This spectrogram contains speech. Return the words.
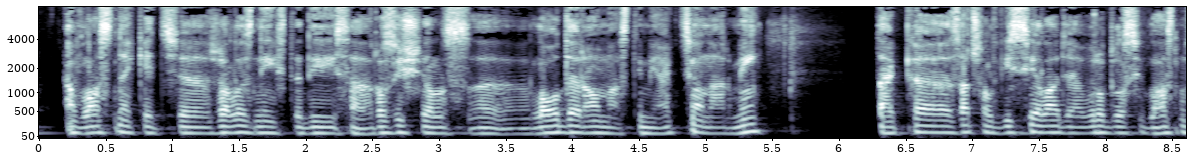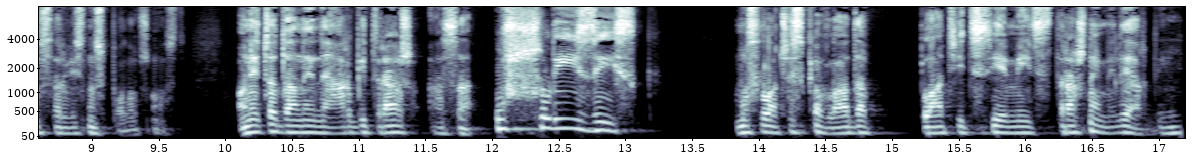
a vlastne keď e, Železný vtedy sa rozišiel s Loaderom a s tými akcionármi, tak začal vysielať a urobil si vlastnú servisnú spoločnosť. Oni to dali na arbitráž a za ušlý zisk musela česká vláda platiť siemi strašné miliardy. Mm.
